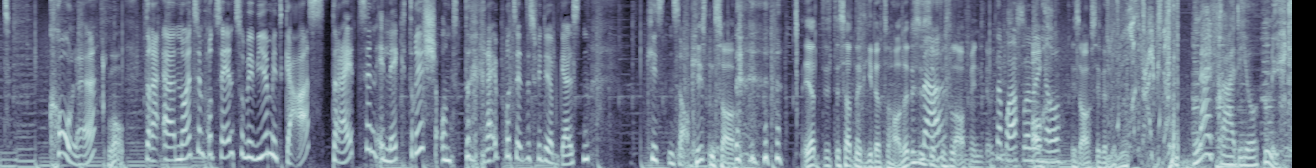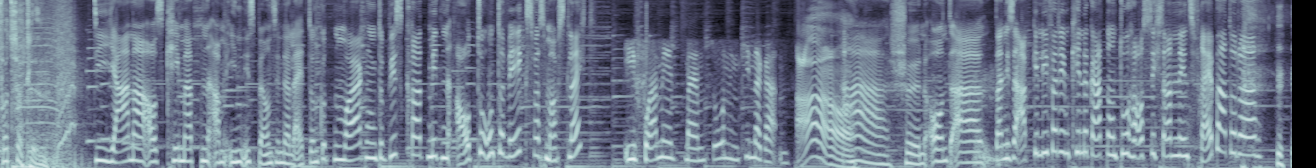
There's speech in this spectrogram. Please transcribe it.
Kohle. Wow. Drei, äh, 19% so wie wir mit Gas, 13 elektrisch und 3% das finde ich am geilsten. Kistensau. Kistensau. ja, das, das hat nicht jeder zu Hause. Das ist Nein. ein bisschen aufwendiger. Da braucht man ein auch, ist auch sehr gut. Live-Radio. Nicht verzetteln. Die Jana aus Kematen am Inn ist bei uns in der Leitung. Guten Morgen, du bist gerade mit dem Auto unterwegs. Was machst du gleich? Ich fahre mit meinem Sohn in den Kindergarten. Ah! Ah, schön. Und äh, dann ist er abgeliefert im Kindergarten und du haust dich dann ins Freibad oder?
